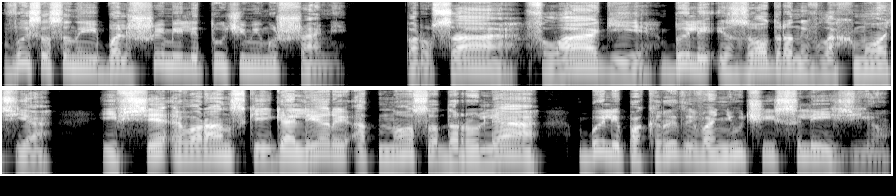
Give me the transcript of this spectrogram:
высосанные большими летучими мышами. Паруса, флаги были изодраны в лохмотья, и все эваранские галеры от носа до руля были покрыты вонючей слизью.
